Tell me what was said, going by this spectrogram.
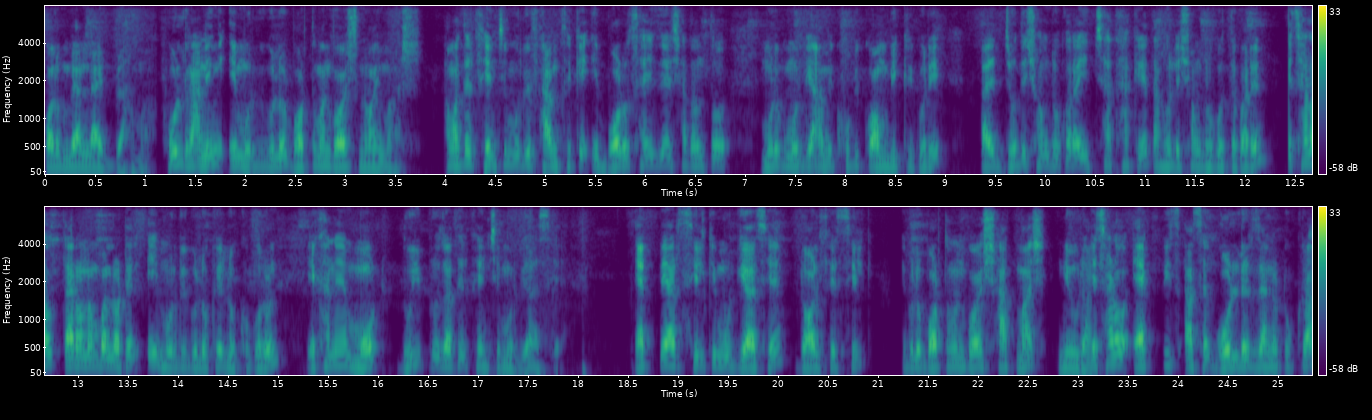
Colombian light Brahma. Full running এই মুরগিগুলোর বর্তমান বয়স নয় মাস। আমাদের ফেঞ্চি মুরগির ফার্ম থেকে এই বড় সাইজের সাধারণত মুরগ মুরগি আমি খুবই কম বিক্রি করি। তাই যদি সংগ্রহ করার ইচ্ছা থাকে, তাহলে সংগ্রহ করতে পারেন। এছাড়াও তেরো নম্বর লটের এই মুরগিগুলোকে লক্ষ্য করুন। এখানে মোট দুই প্রজাতির ফেঞ্চি মুরগি আছে। এক পেয়ার সিল্কি মুরগি আছে ডলফেস সিল্ক। এগুলো বর্তমান বয়স সাত মাস নিউরা এছাড়াও এক পিস আছে গোল্ডের যেন টুকরা,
